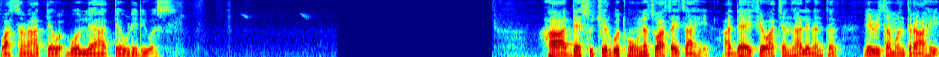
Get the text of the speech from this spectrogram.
वाचणार आहात तेव बोलले आहात तेवढे दिवस. हा अध्याय सुचिरभूत होऊनच वाचायचा आहे. अध्यायाचे वाचन झाल्यानंतर देवीचा मंत्र आहे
